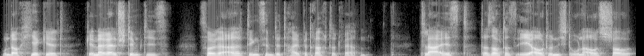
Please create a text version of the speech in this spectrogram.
Und auch hier gilt, generell stimmt dies, sollte allerdings im Detail betrachtet werden. Klar ist, dass auch das E-Auto nicht ohne Ausschau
